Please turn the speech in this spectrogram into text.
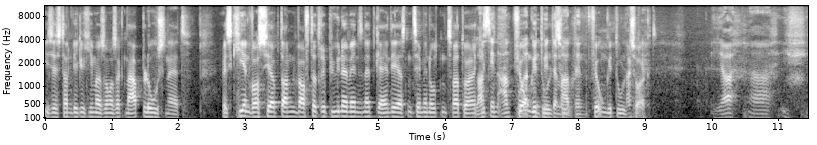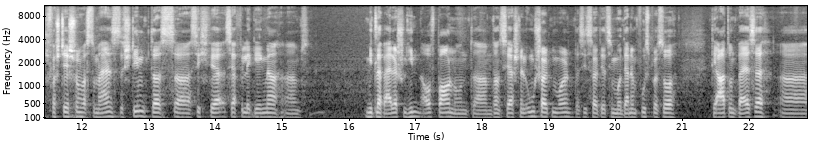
ist es dann wirklich immer so, man sagt, na bloß nicht riskieren, was sie dann auf der Tribüne, wenn es nicht gleich in die ersten zehn Minuten zwei Tore Lass gibt, für Ungeduld, bitte, Martin. Für Ungeduld sorgt. Ja, äh, ich, ich, verstehe schon, was du meinst. Es stimmt, dass äh, sich sehr viele Gegner äh, mittlerweile schon hinten aufbauen und ähm, dann sehr schnell umschalten wollen. Das ist halt jetzt im modernen Fußball so die Art und Weise. Äh,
